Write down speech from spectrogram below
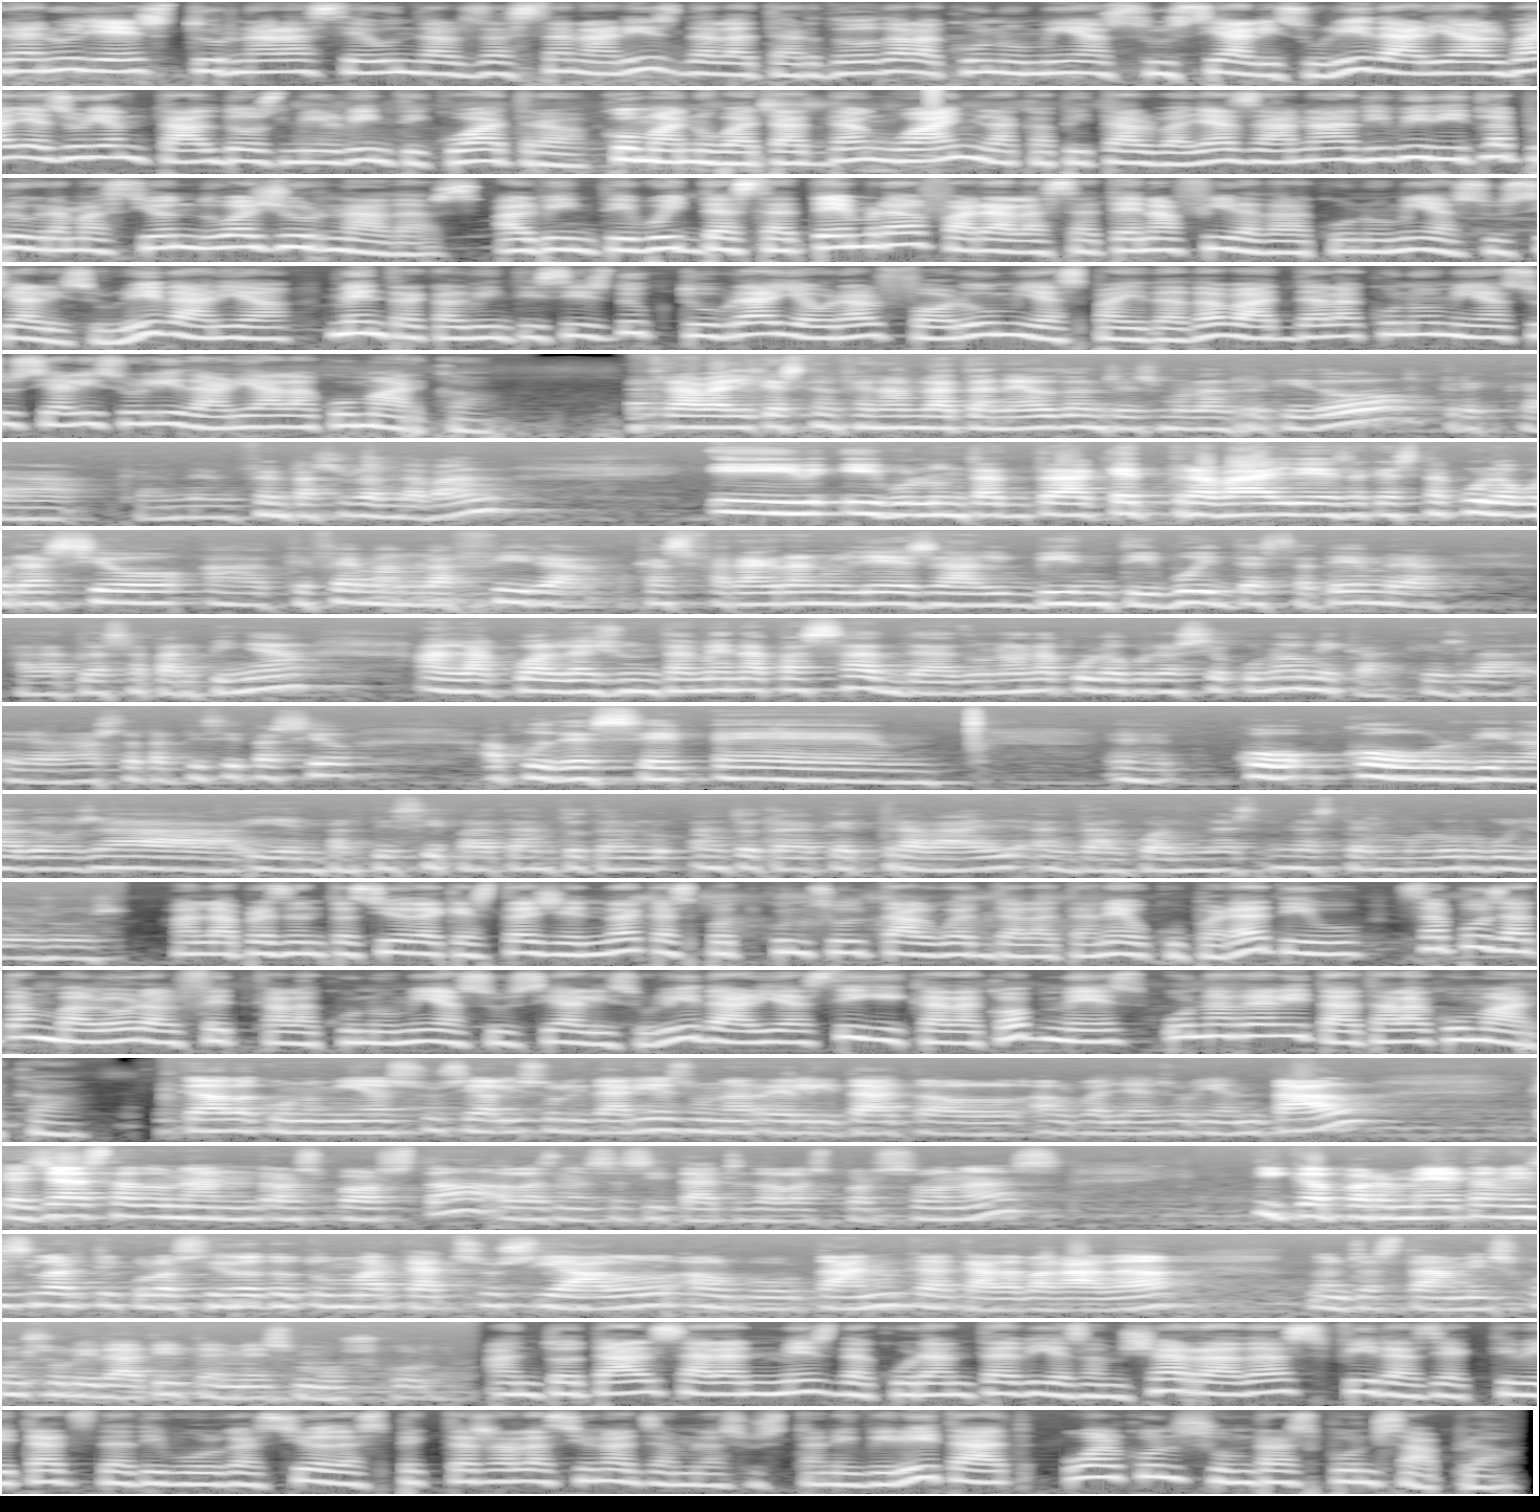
Granollers tornarà a ser un dels escenaris de la tardor de l'economia social i solidària al Vallès Oriental 2024. Com a novetat d'enguany, la capital vallesana ha dividit la programació en dues jornades. El 28 de setembre farà la setena Fira de l'Economia Social i Solidària, mentre que el 26 d'octubre hi haurà el fòrum i espai de debat de l'economia social i solidària a la comarca. El treball que estem fent amb l'Ateneu doncs, és molt enriquidor, crec que, que anem fent passos endavant i, i voluntat d'aquest treball és aquesta col·laboració eh, que fem amb la Fira, que es farà a Granollers el 28 de setembre a la plaça Perpinyà, en la qual l'Ajuntament ha passat de donar una col·laboració econòmica, que és la, era la nostra participació, a poder ser eh, co coordinadors a, i hem participat en tot, el, en tot aquest treball en el qual n'estem molt orgullosos. En la presentació d'aquesta agenda, que es pot consultar al web de l'Ateneu Cooperatiu, s'ha posat en valor el fet que l'economia social i solidària sigui cada cop més una realitat a la comarca. Que l'economia social i solidària és una realitat al, al Vallès Oriental, que ja està donant resposta a les necessitats de les persones i que permet a més l'articulació de tot un mercat social al voltant que cada vegada doncs, està més consolidat i té més múscul. En total seran més de 40 dies amb xerrades, fires i activitats de divulgació d'aspectes relacionats amb la sostenibilitat o el consum responsable.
